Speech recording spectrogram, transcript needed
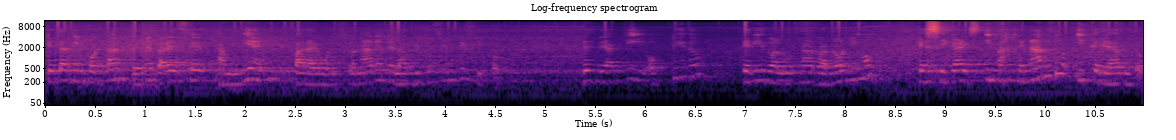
que tan importante me parece también para evolucionar en el ámbito científico. Desde aquí os pido, querido alumnado anónimo, que sigáis imaginando y creando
